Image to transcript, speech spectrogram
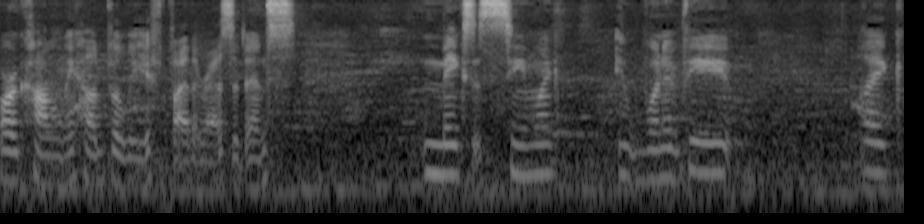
or a commonly held belief by the residents makes it seem like it wouldn't be like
